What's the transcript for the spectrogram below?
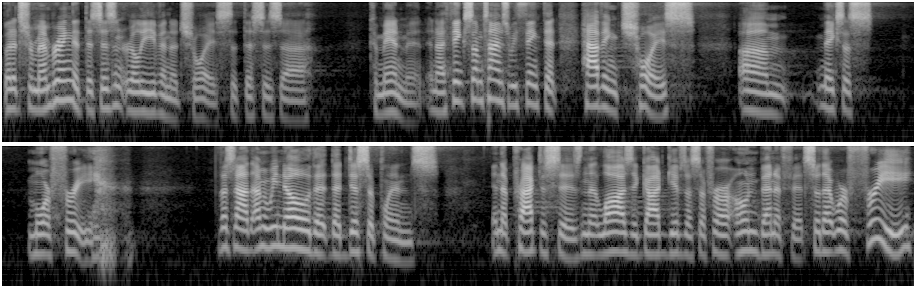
But it's remembering that this isn't really even a choice, that this is a commandment. And I think sometimes we think that having choice um, makes us more free. That's not, I mean, we know that, that disciplines and that practices and that laws that God gives us are for our own benefit so that we're free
